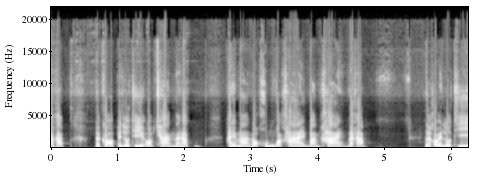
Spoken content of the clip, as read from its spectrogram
นะครับ แล้วก็เป็นรถที่ออปชั่นนะครับ ให้มาก็คุ้มกว่าค่ายบางค่ายนะครับ แล้วก็เป็นรถที่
